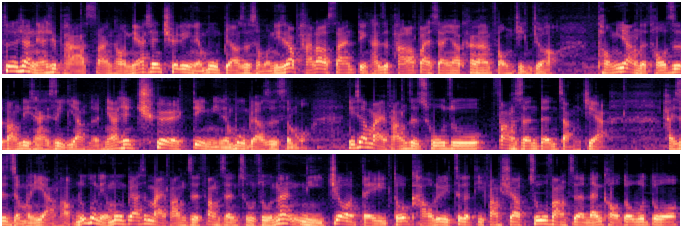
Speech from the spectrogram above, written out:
这就像你要去爬山哦，你要先确定你的目标是什么？你是要爬到山顶，还是爬到半山腰看看风景就好？同样的，投资房地产也是一样的，你要先确定你的目标是什么？你是要买房子出租、放生等涨价，还是怎么样？哈，如果你的目标是买房子放生出租，那你就得多考虑这个地方需要租房子的人口多不多？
